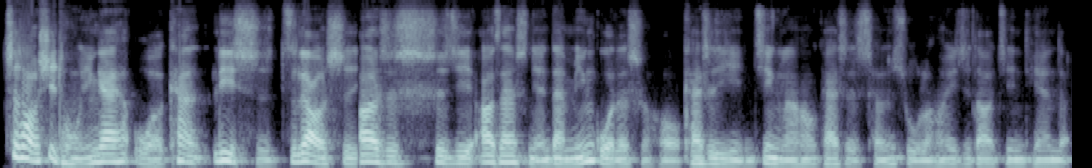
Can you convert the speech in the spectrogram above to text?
这套系统应该我看历史资料是二十世纪二三十年代民国的时候开始引进，然后开始成熟，然后一直到今天的。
